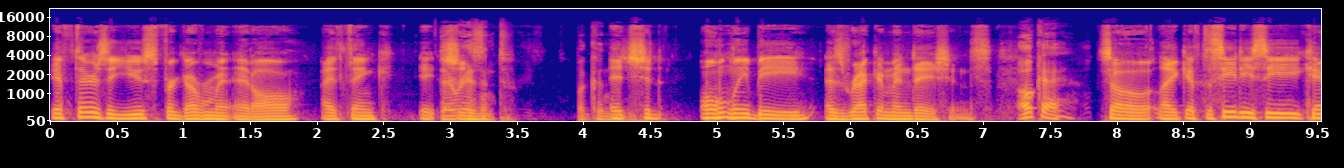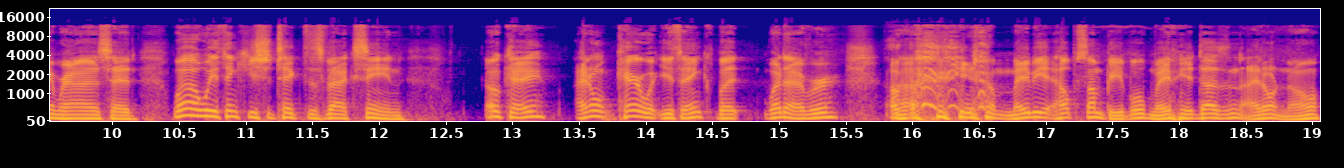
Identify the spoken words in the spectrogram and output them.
If there's a use for government at all, I think it There should, not But It should only be as recommendations. okay, So, like, if the CDC came around and said, "Well, we think you should take this vaccine," okay, I don't care what you think, but whatever. Uh, you know, maybe it helps some people, maybe it doesn't. I don't know.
